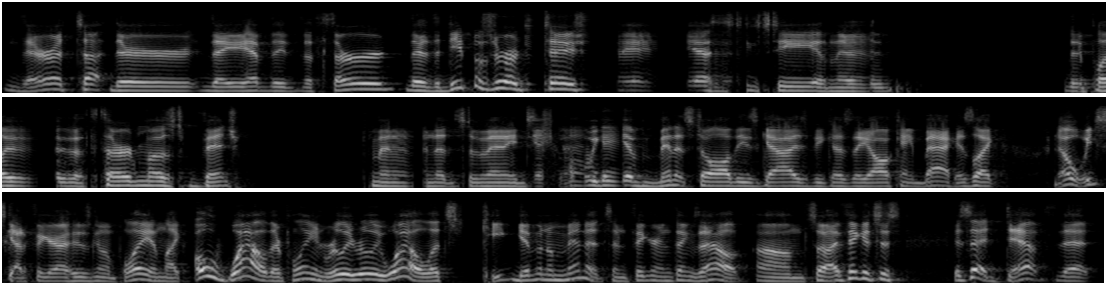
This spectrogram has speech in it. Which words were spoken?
they're a t- they're they have the, the third they're the deepest rotation in the SEC and they're they play the third most bench minutes of any team. We can give minutes to all these guys because they all came back. It's like, no, we just got to figure out who's going to play. And like, oh wow, they're playing really, really well. Let's keep giving them minutes and figuring things out. Um, so I think it's just it's that depth that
